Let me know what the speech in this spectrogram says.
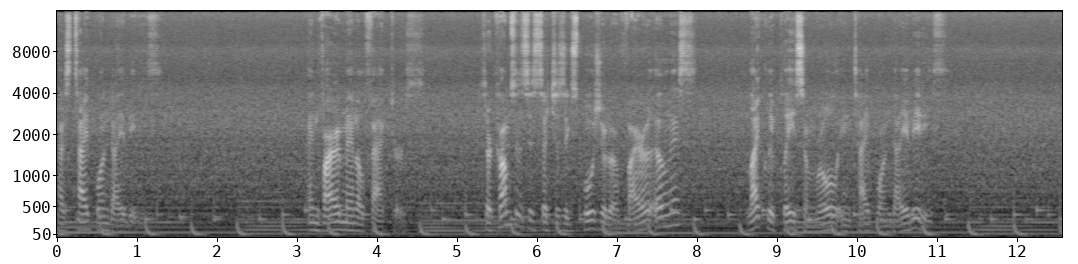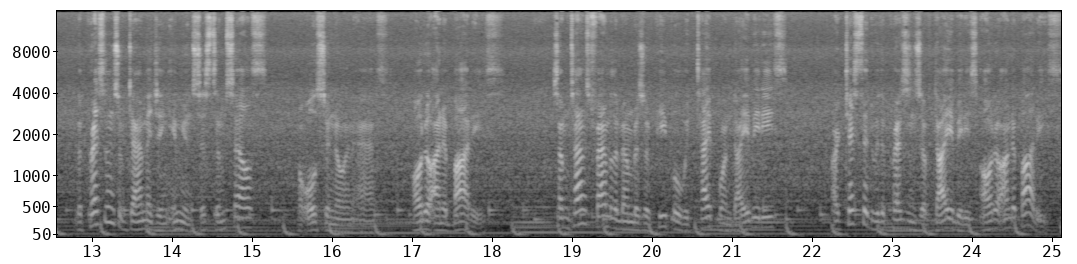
has type 1 diabetes. Environmental factors. Circumstances such as exposure to a viral illness likely play some role in type 1 diabetes. The presence of damaging immune system cells are also known as autoantibodies. Sometimes family members of people with type 1 diabetes are tested with the presence of diabetes autoantibodies.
